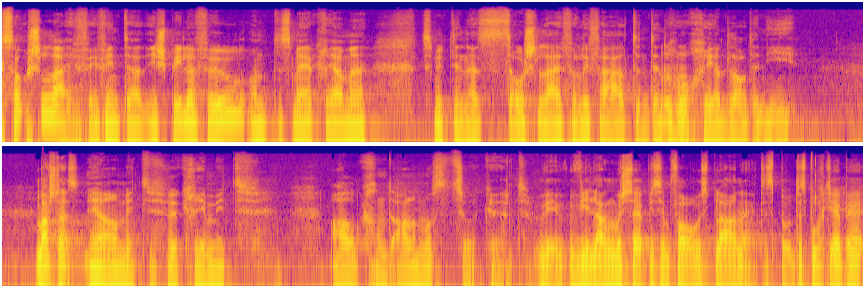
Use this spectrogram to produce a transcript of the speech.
Social Life. Ich finde, ich spiele viel und das merke ich, immer, dass mit dem Social Life ein bisschen fehlt und dann koche ich und lade ein. Machst du das? Ja, mit, wirklich mit Alk und allem, was dazugehört. Wie, wie lange musst du etwas im Voraus planen? Das, das braucht ja eben...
